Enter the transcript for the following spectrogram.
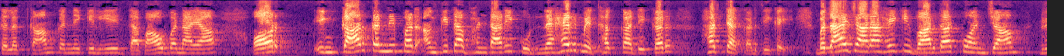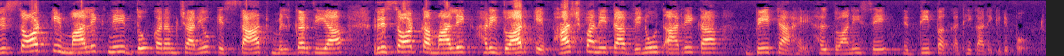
गलत काम करने के लिए दबाव बनाया और इंकार करने पर अंकिता भंडारी को नहर में धक्का देकर हत्या कर दी गई। बताया जा रहा है कि वारदात को अंजाम रिसोर्ट के मालिक ने दो कर्मचारियों के साथ मिलकर दिया। रिसोर्ट का मालिक हरिद्वार के भाजपा नेता विनोद आर्य का बेटा है। हल्द्वानी से दीपक अधिकारी की रिपोर्ट।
